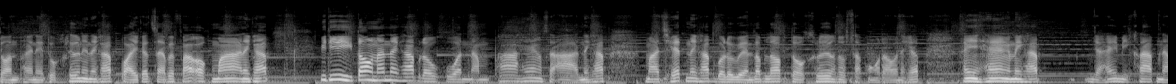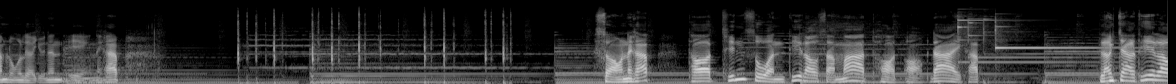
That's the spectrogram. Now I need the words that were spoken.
จรภายในตัวเครื่องเนี่ยนะครับ ปล่อยกระแสไฟฟ้าออกมานะครับ วิธีที่ถูกต้องนั้นนะครับเราควรนำผ้าแห้งสะอาดนะครับมาเช็ดนะครับบริเวณรอบๆตัวเครื่องโทรศัพท์ของเรานะครับ ให้แห้งนะครับ อย่าให้มีคราบน้ำหลงเหลืออยู่นั่นเองนะครับ 2. นะครับถอดชิ้นส่วนที่เราสามารถถอดออกได้ครับ หลังจากที่เรา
